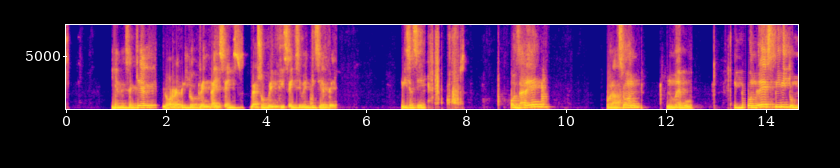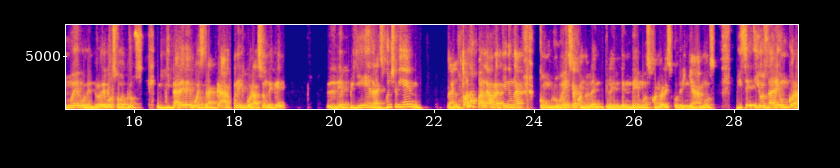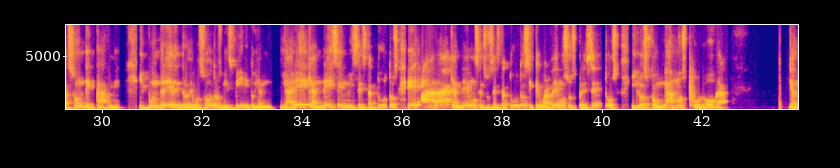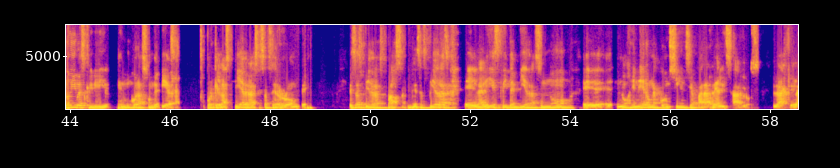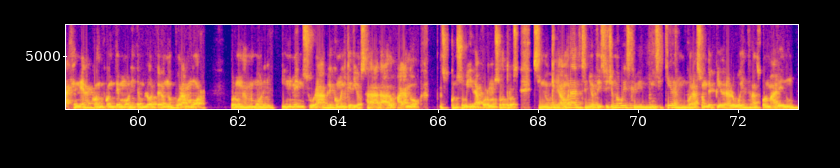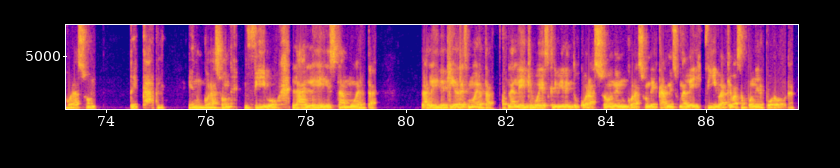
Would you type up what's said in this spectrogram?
Y en Ezequiel, lo repito, 36, versos 26 y 27, dice así, os daré corazón nuevo y pondré espíritu nuevo dentro de vosotros y quitaré de vuestra carne el corazón de qué? De piedra. Escuche bien. Toda la palabra tiene una congruencia cuando la, entendemos, cuando la escudriñamos. Dice, y os daré un corazón de carne y pondré dentro de vosotros mi espíritu y, y haré que andéis en mis estatutos. Él hará que andemos en sus estatutos y que guardemos sus preceptos y los pongamos por obra ya no iba a escribir en un corazón de piedra, porque las piedras, esas se rompen, esas piedras pasan, esas piedras, eh, la ley escrita en piedras no, eh, no genera una conciencia para realizarlos, la, la genera con, con temor y temblor, pero no por amor, por un amor inmensurable como el que Dios ha dado, pagando con su vida por nosotros, sino que ahora el Señor dice, yo no voy a escribir ni siquiera en un corazón de piedra, lo voy a transformar en un corazón de carne, en un corazón vivo. La ley está muerta. La ley de piedra es muerta. La ley que voy a escribir en tu corazón, en un corazón de carne, es una ley viva que vas a poner por obra.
